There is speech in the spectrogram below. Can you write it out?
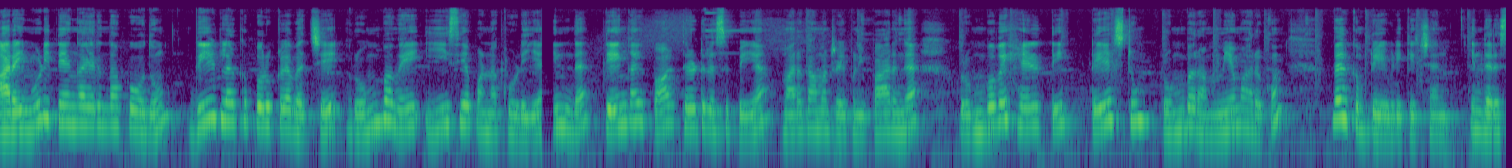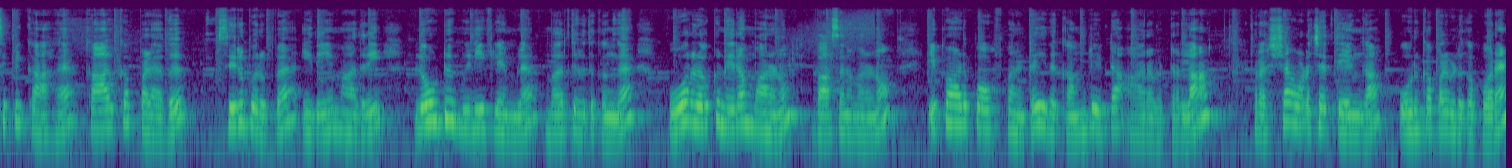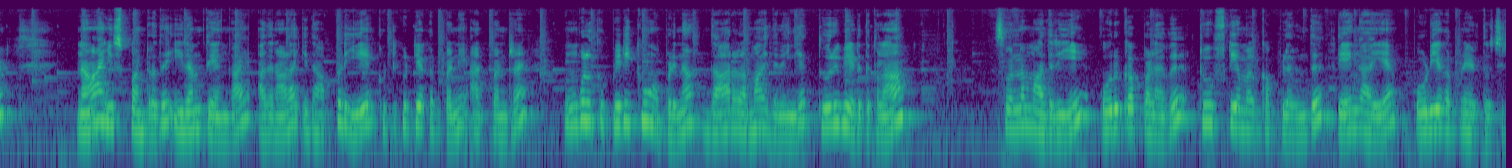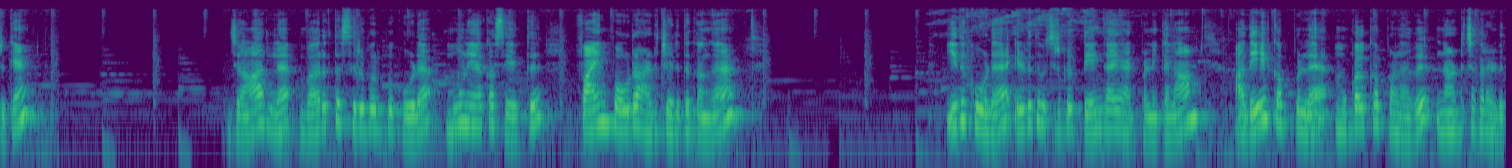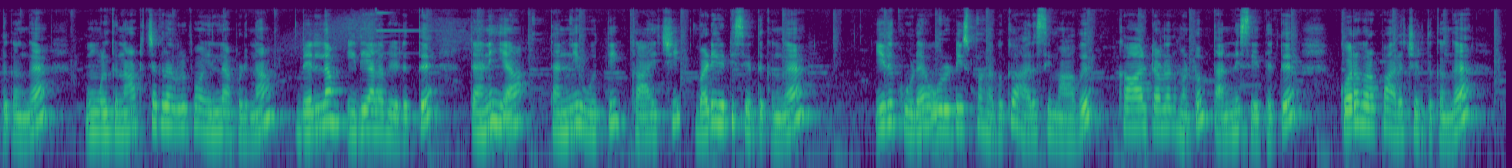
அரை மூடி தேங்காய் இருந்தால் போதும். வீட்டில் இருக்க பொருட்களை வச்சே ரொம்பவே ஈஸியாக பண்ணக்கூடிய இந்த தேங்காய் பால் திருட்டு ரெசிப்பியை மறக்காமல் ட்ரை பண்ணி பாருங்கள் ரொம்பவே ஹெல்த்தி டேஸ்ட்டும் ரொம்ப ரம்மியமாக இருக்கும். வெல்கம் டு எவ்ரி கிச்சன் இந்த ரெசிபிக்காக கால் கப் அளவு சிறுபருப்பை இதே மாதிரி லோ டு மீடியம் ஃப்ளேமில் வறுத்து எடுத்துக்கோங்க. ஓரளவுக்கு நிறம் மாறணும் வாசனை வரணும். இப்போ அடுப்பு ஆஃப் பண்ணிவிட்டு இதை கம்ப்ளீட்டாக ஆற விட்டுறலாம். ஃப்ரெஷ்ஷாக உடைச்ச தேங்காய் ஒரு கப்பல் எடுக்க போகிறேன் நான் யூஸ் பண்ணுறது இளம் தேங்காய். அதனால் இதை அப்படியே குட்டி குட்டியாக கட் பண்ணி ஆட் பண்ணுறேன் உங்களுக்கு பிடிக்கும் அப்படின்னா தாராளமாக இதை நீங்கள் துருவி எடுத்துக்கலாம். சொன்ன மாதிரியே ஒரு கப் அளவு டூ ஃபிஃப்டி எம்எல் கப்லேருந்து தேங்காயை பொடியாக கட் பண்ணி எடுத்து வச்சுருக்கேன். ஜாரில் வறுத்த சிறுபருப்பு கூட மூணு ஏக்கா சேர்த்து ஃபைன் பவுடர் அடித்து எடுத்துக்கோங்க. இது கூட எடுத்து வச்சுருக்க தேங்காயை ஆட் பண்ணிக்கலாம். அதே கப்பில் முக்கால் கப் அளவு நாட்டு சக்கரை எடுத்துக்கோங்க. உங்களுக்கு நாட்டு சக்கரை விருப்பம் இல்லை அப்படின்னா வெல்லம் இதே அளவு எடுத்து தனியாக தண்ணி ஊற்றி காய்ச்சி வடிகட்டி சேர்த்துக்கோங்க. இது கூட ஒரு டீஸ்பூன் அளவுக்கு அரிசி மாவு கால் டம்ளர் மட்டும் தண்ணி சேர்த்துட்டு குறை குறைப்பாக அரைச்சி எடுத்துக்கோங்க.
